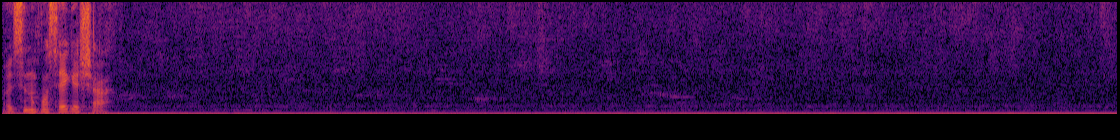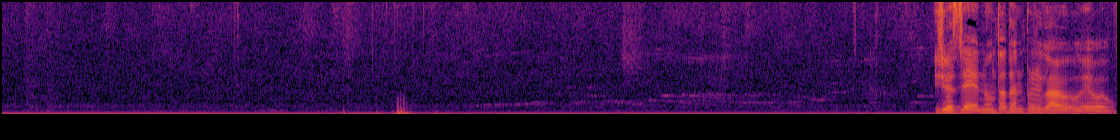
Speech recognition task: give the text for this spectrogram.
Aí você não consegue achar. José, não tá dando pra jogar o,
